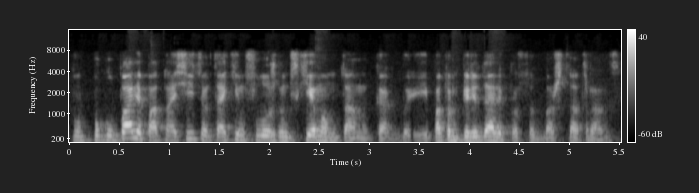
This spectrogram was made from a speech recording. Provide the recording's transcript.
покупали по относительно таким сложным схемам там, как бы, и потом передали просто в Баштатранс.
